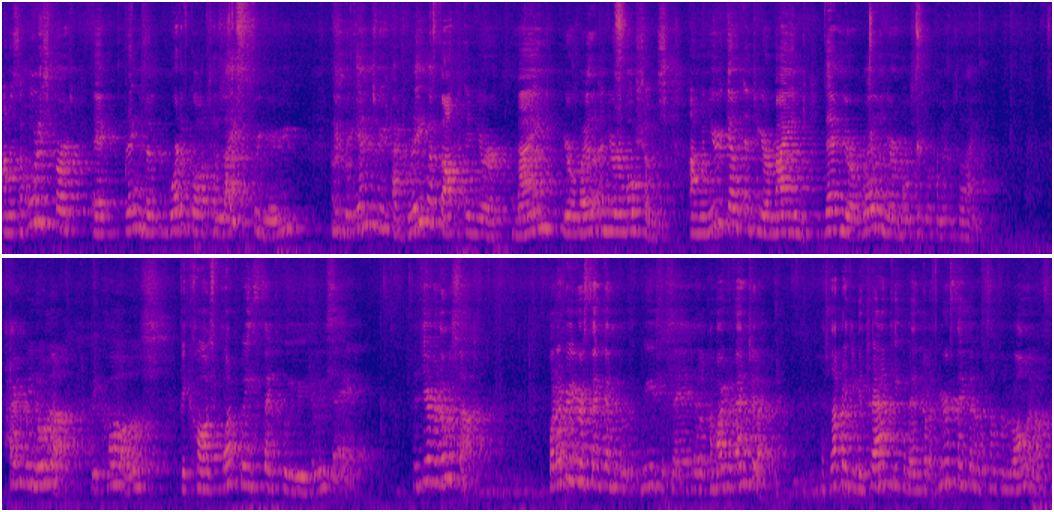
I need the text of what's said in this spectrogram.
and as the Holy Spirit uh, brings the Word of God to life for you, you begin to agree with that in your mind, your will, and your emotions. And when you get it into your mind, then your will and your emotions will come into line. How do we know that? Because because what we think we usually say. Did you ever notice that? Whatever you're thinking, we used to say, it'll come out eventually. It's not like you can try and keep it in, but if you're thinking of something long enough,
